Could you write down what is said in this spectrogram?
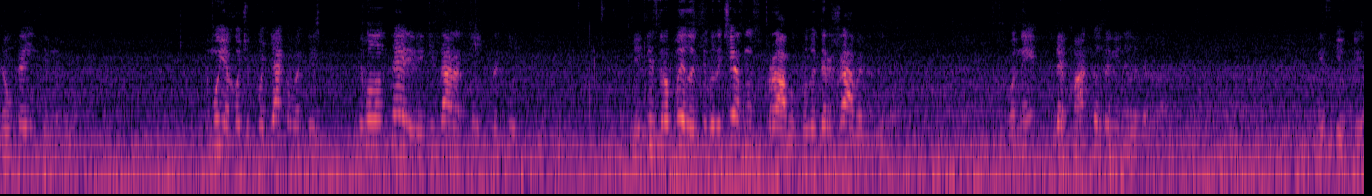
для українців не було. Тому я хочу подякувати і волонтерів, які зараз тут присутні, які зробили цю величезну справу, коли держави не було. Вони де-факто замінили державу. Низький уклін.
